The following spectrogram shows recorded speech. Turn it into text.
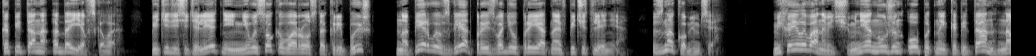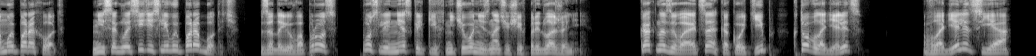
капитана Адаевского – 50-летний, невысокого роста крепыш на первый взгляд производил приятное впечатление. Знакомимся. «Михаил Иванович, мне нужен опытный капитан на мой пароход. Не согласитесь ли вы поработать?» Задаю вопрос после нескольких ничего не значащих предложений. «Как называется? Какой тип? Кто владелец?» «Владелец я,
